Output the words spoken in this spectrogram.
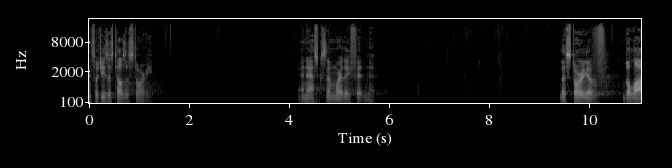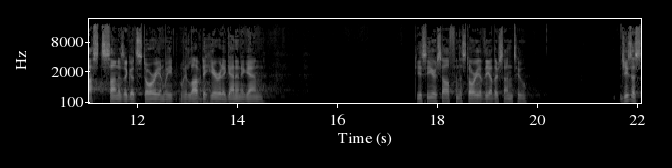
And so Jesus tells a story and asks them where they fit in it. The story of the lost son is a good story, and we, we love to hear it again and again. Do you see yourself in the story of the other son, too? Jesus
